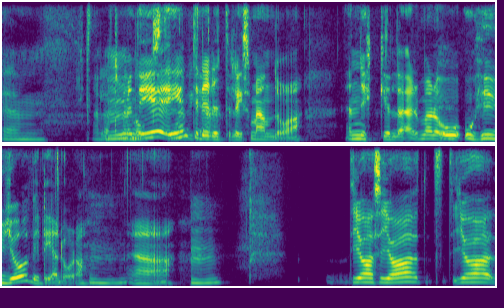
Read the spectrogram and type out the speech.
Um, men det är inte det lite liksom ändå en nyckel där. Men, och, och hur gör vi det då? då? Uh Ja, alltså jag, jag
